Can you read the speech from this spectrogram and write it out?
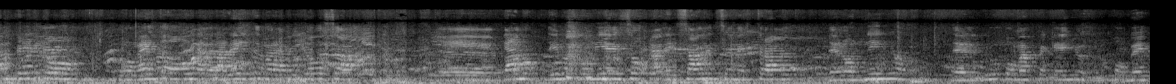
han venido con esta obra de la lente maravillosa. eh, damos, dimos comienzo al examen semestral de los niños del grupo más pequeño, el grupo B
